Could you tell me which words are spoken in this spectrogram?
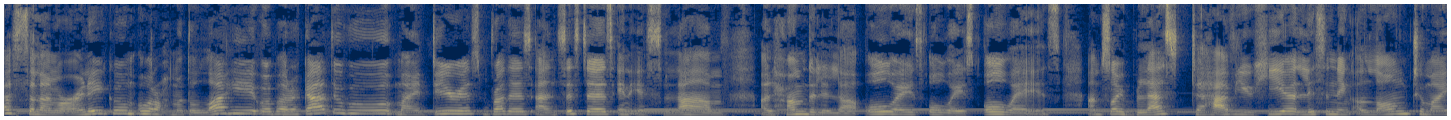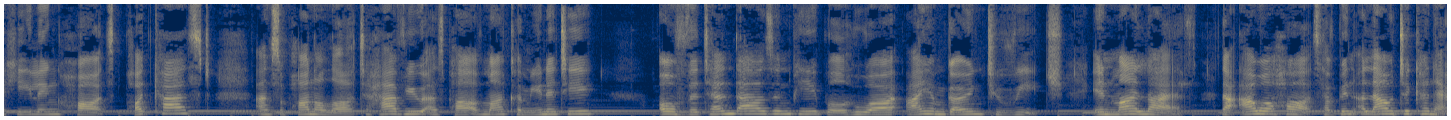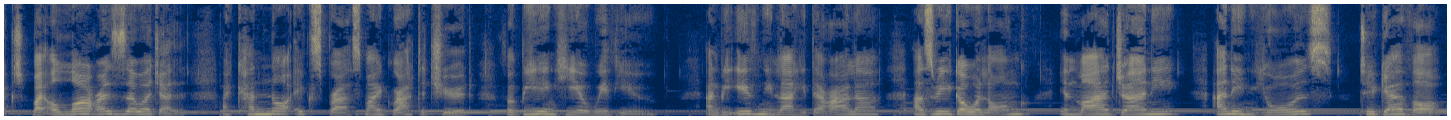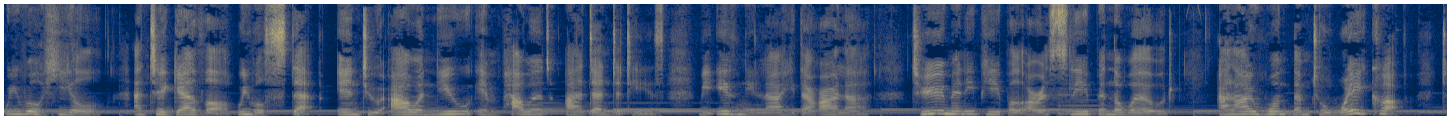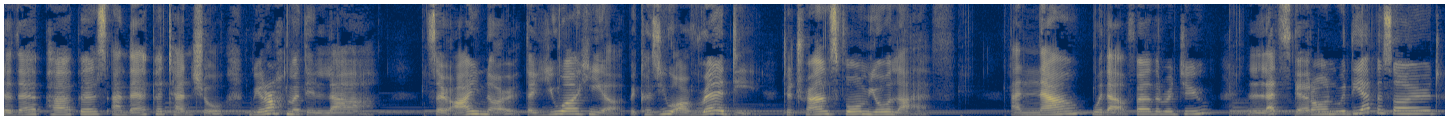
Assalamu alaikum wa rahmatullahi wa barakatuhu, my dearest brothers and sisters in Islam. Alhamdulillah, always, always, always. I'm so blessed to have you here listening along to my Healing Hearts podcast, and subhanAllah, to have you as part of my community of the 10,000 people who are I am going to reach in my life that our hearts have been allowed to connect by Allah Azza wa Jal, I cannot express my gratitude for being here with you. And bi'iznillahi ta'ala, as we go along in my journey and in yours, together we will heal and together we will step into our new empowered identities. Bi'iznillahi ta'ala. Too many people are asleep in the world and I want them to wake up to their purpose and their potential. Birahmatillah. So I know that you are here because you are ready to transform your life. And now, without further ado, let's get on with the episode.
